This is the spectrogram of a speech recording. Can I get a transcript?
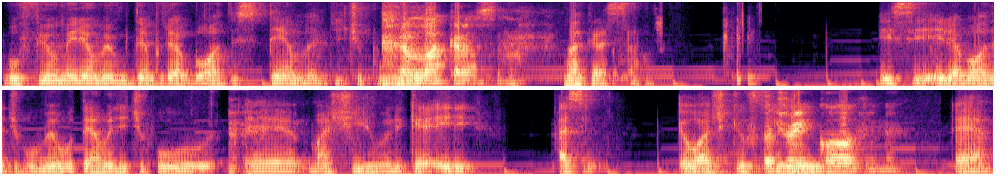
o filme, ele ao mesmo tempo, ele aborda esse tema de, tipo, Lacração. lacração. Esse, ele aborda, tipo, o mesmo tema de, tipo, é, machismo. Ele quer, ele, assim, eu acho que o O filme... Dreykov, né? É,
